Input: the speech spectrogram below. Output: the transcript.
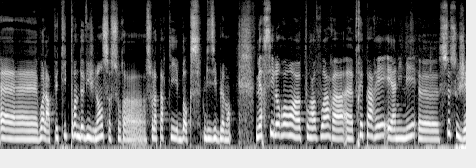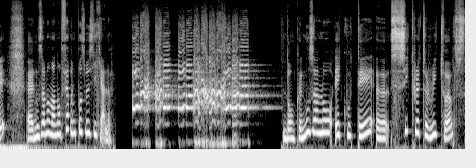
Euh, voilà, petit point de vigilance sur, euh, sur la partie box, visiblement. Merci Laurent euh, pour avoir euh, préparé et animé euh, ce sujet. nous allons maintenant faire une pause musicale. Donc nous allons écouter euh, Secret Rituals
